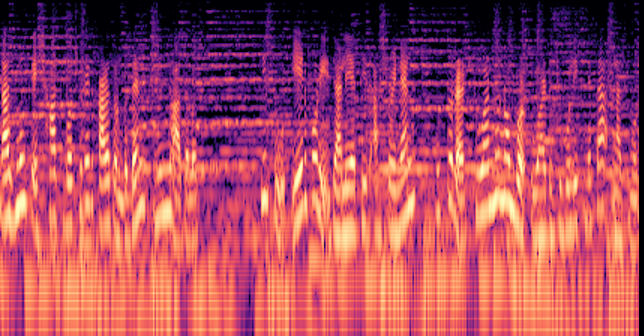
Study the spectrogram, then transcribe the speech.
নাজমুলকে সাত বছরের কারাদণ্ড দেন নিম্ন আদালত। কিন্তু এরপরে জালিয়াতির আশ্রয় নেন উত্তরার চুয়ান্ন নম্বর ওয়ার্ড যুবলীগ নেতা নাজমুল।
